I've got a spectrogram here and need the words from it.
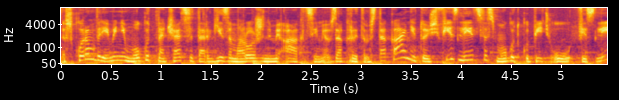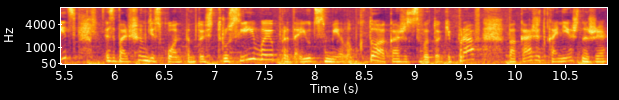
в скором времени могут начаться торги замороженными акциями в закрытом стакане, то есть физлицы смогут купить у физлиц с большим дисконтом, то есть трусливые продают смелым. Кто окажется в итоге прав, покажет, конечно же,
